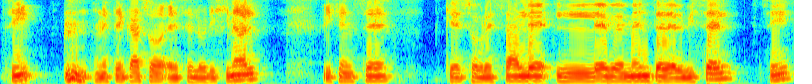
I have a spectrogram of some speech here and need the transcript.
¿sí? en este caso es el original. Fíjense que sobresale levemente del bisel, ¿sí?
